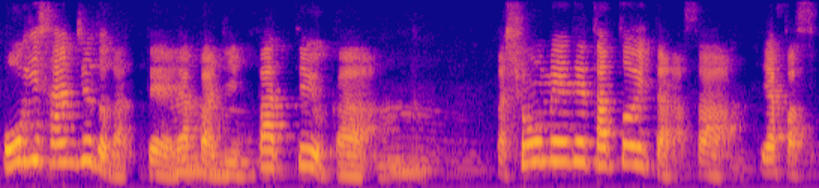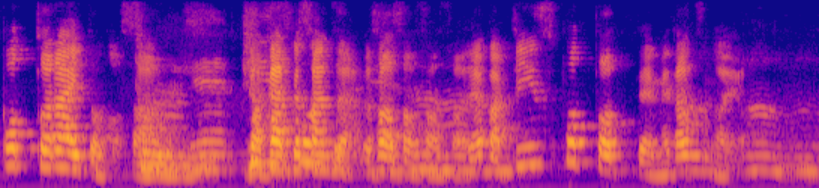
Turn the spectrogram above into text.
扇30度だってやっぱ立派っていうか、うんまあ、照明で例えたらさ、やっぱスポットライトのさ、画角散々そうそうそうそう。やっぱピンスポットって目立つのよ、うんうん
